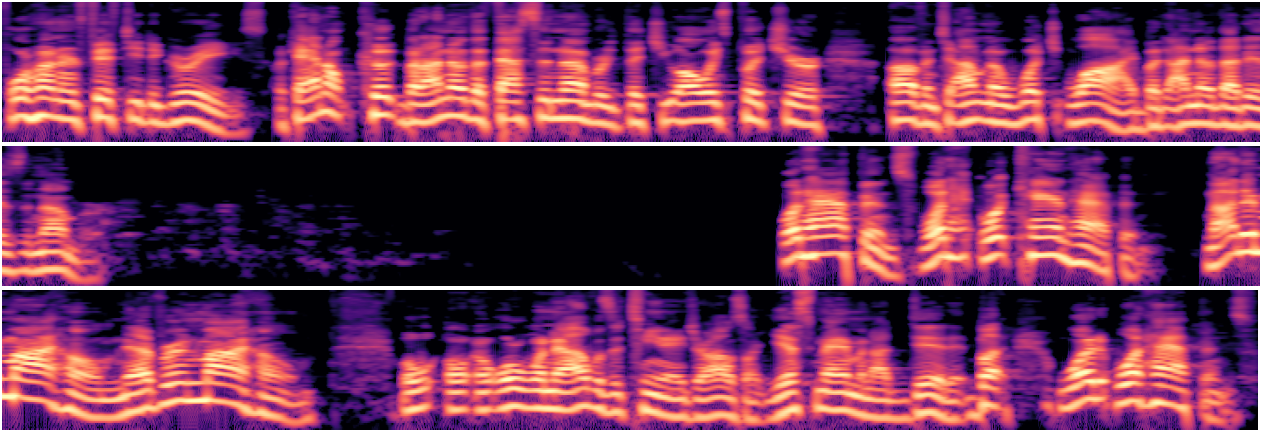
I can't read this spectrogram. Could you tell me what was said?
450 degrees. Okay, I don't cook, but I know that that's the number that you always put your oven to. I don't know why, but I know that is the number. what happens? What, what can happen? Not in my home, never in my home. Or, or, or when I was a teenager, I was like, yes, ma'am, and I did it. But what, what happens?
